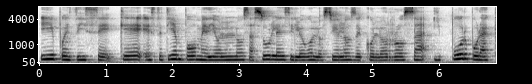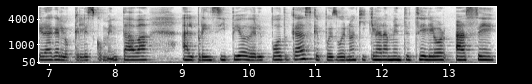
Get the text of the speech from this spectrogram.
Y pues dice que este tiempo me dio los azules y luego los cielos de color rosa y púrpura, que era lo que les comentaba al principio del podcast, que pues bueno, aquí claramente Taylor hace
